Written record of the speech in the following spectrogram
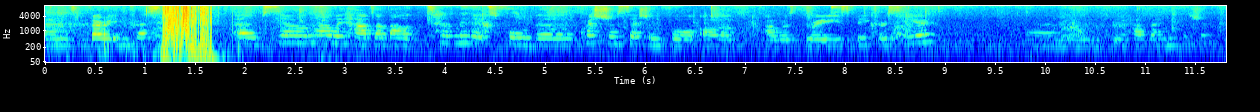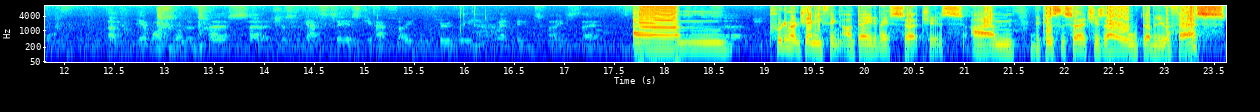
and very impressive. Um, so now we have about 10 minutes for the question session for all of our three speakers here. Um, do you have any questions? Um, yeah, what sort of uh, searches and gazetteers do you have available through the web interface there? Um, pretty much anything our database searches. Um, because the searches are all WFS,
